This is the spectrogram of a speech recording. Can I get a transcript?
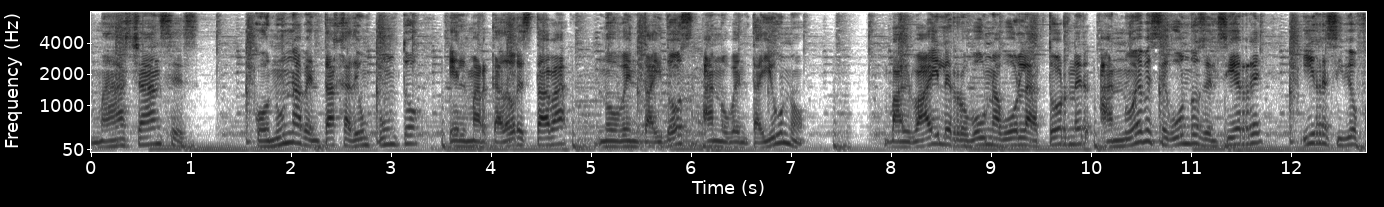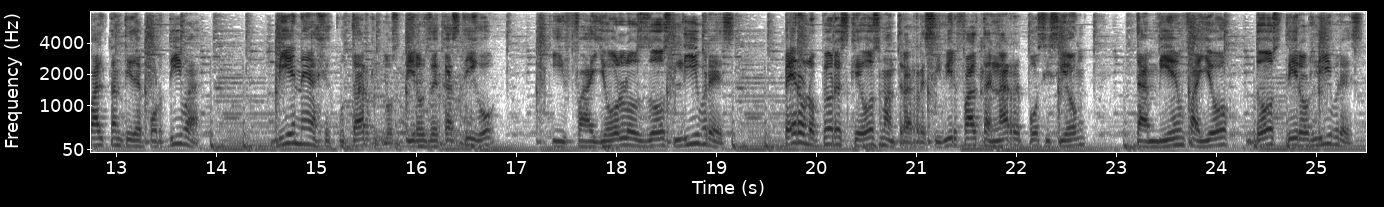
más chances. Con una ventaja de un punto, el marcador estaba 92 a 91. Balbay le robó una bola a Turner a 9 segundos del cierre y recibió falta antideportiva viene a ejecutar los tiros de castigo y falló los dos libres. Pero lo peor es que Osman tras recibir falta en la reposición también falló dos tiros libres.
